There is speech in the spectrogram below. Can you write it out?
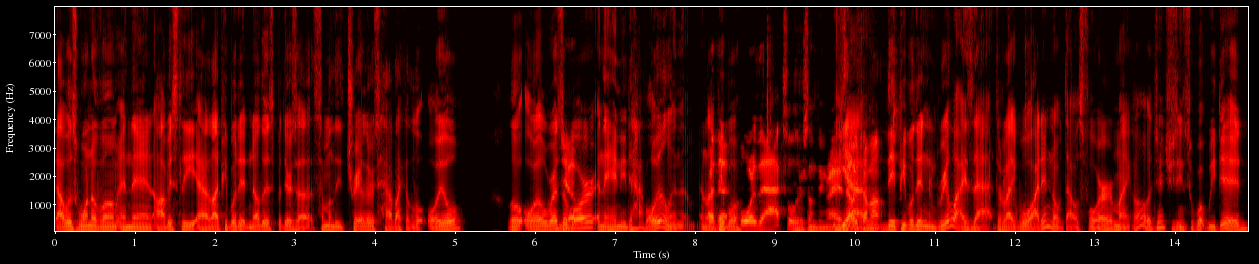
that was one of them and then obviously a lot of people didn't know this but there's a some of these trailers have like a little oil little oil reservoir and they need to have oil in them and a lot For of the- people for the axles or something, right? Is that what you're talking about? the people didn't realize that. They're like, "Well, I didn't know what that was for." I'm like, "Oh, it's interesting." So what we did,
